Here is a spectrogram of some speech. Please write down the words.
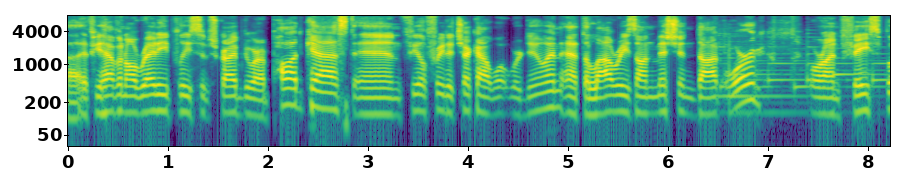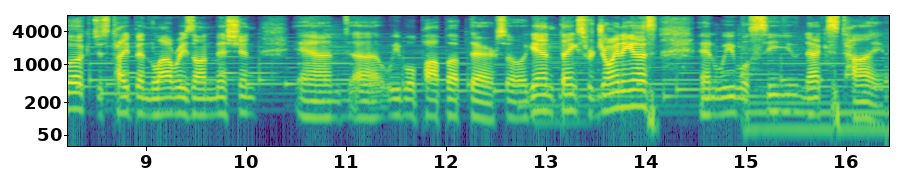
Uh, if you haven't already, please subscribe to our podcast and feel free to check out what we're doing at the lowrysonmission.org or on Facebook. Just type in Lowry's on Mission and uh, we will pop up there. So, again, thanks for joining us and we will see you next time.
